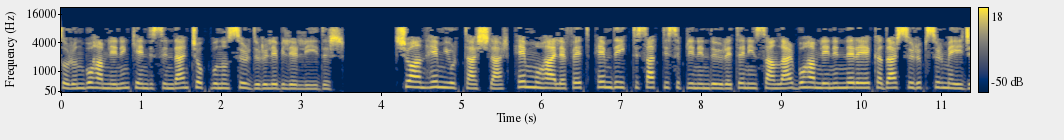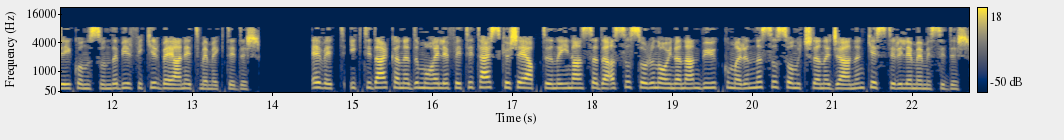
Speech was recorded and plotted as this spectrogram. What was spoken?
sorun bu hamlenin kendisinden çok bunun sürdürülebilirliğidir. Şu an hem yurttaşlar, hem muhalefet, hem de iktisat disiplininde üreten insanlar bu hamlenin nereye kadar sürüp sürmeyeceği konusunda bir fikir beyan etmemektedir. Evet, iktidar kanadı muhalefeti ters köşe yaptığına inansa da asıl sorun oynanan büyük kumarın nasıl sonuçlanacağının kestirilememesidir.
